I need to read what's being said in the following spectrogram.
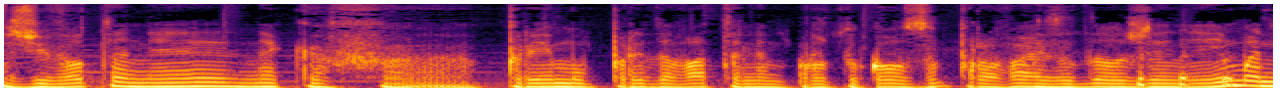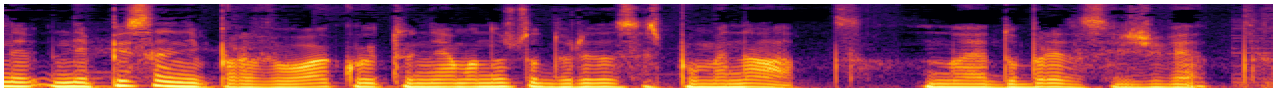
Живота не е някакъв приемо-предавателен протокол за права и задължения. Има неписани правила, които няма нужда дори да се споменават, но е добре да се живеят.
